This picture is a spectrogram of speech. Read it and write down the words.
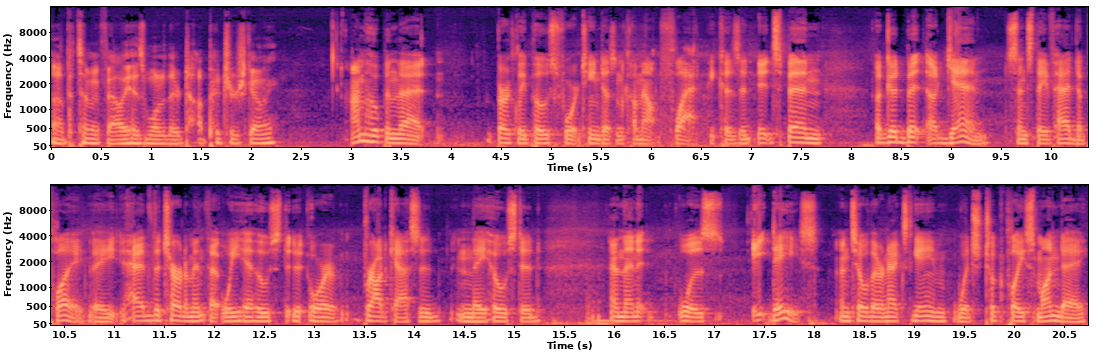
uh, Potomac Valley has one of their top pitchers going. I'm hoping that Berkeley Post 14 doesn't come out flat because it, it's been a good bit again since they've had to play. They had the tournament that we hosted or broadcasted and they hosted, and then it was eight days until their next game, which took place Monday.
